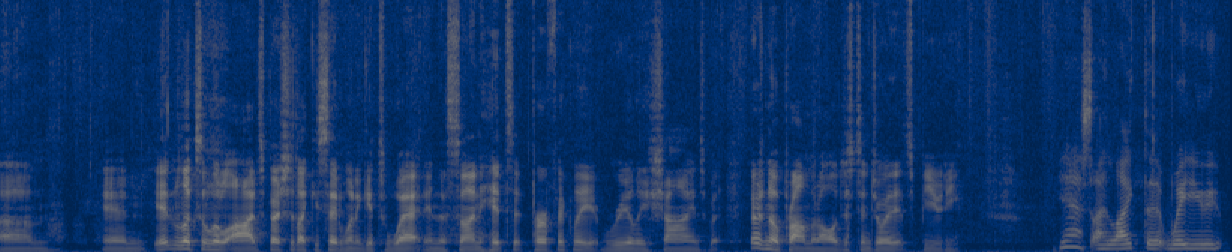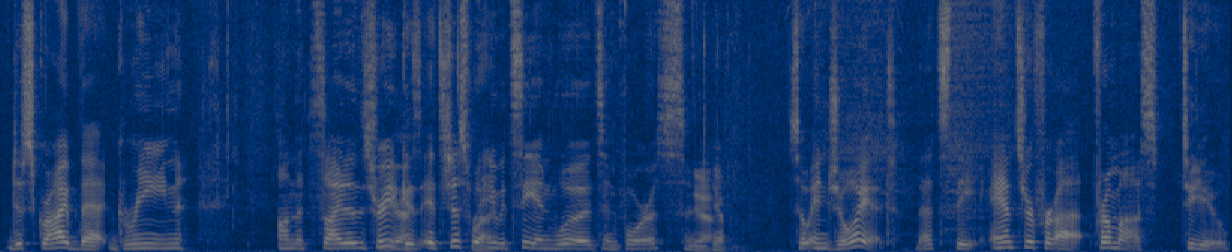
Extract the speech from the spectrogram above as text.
Um, and it looks a little odd, especially like you said, when it gets wet and the sun hits it perfectly, it really shines. But there's no problem at all. Just enjoy its beauty. Yes, I like the way you describe that green on the side of the tree Yeah. because it's just what Right. you would see in woods and forests. And Yeah. Yep. So enjoy it. That's the answer for uh, from us to you.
